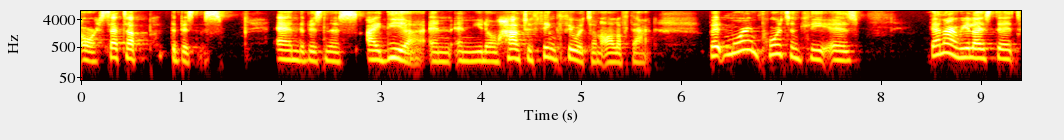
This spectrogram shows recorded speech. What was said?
or set up the business and the business idea and and you know how to think through it and all of that. But more importantly is then i realized that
